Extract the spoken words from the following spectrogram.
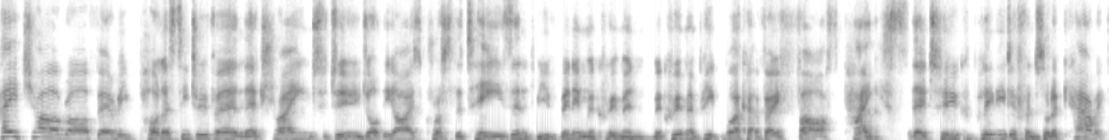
hr are very policy driven. They're trained to do dot the i's cross the t's. And you've been in recruitment. Recruitment people work at a very fast pace. They're two completely different sort of characters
